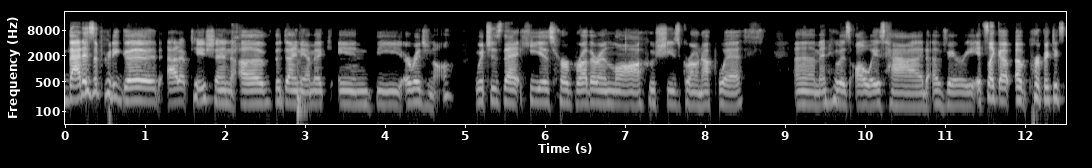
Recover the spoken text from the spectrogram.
that is a pretty good adaptation of the dynamic in the original, which is that he is her brother in law who she's grown up with um, and who has always had a very it's like a, a perfect ex-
